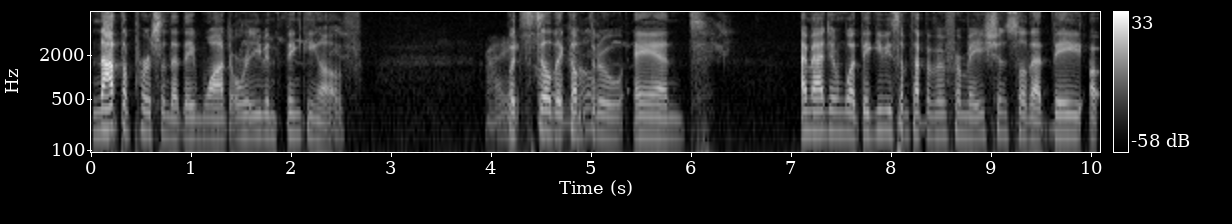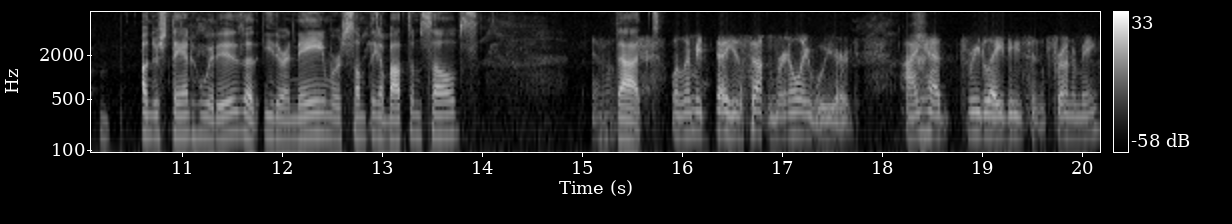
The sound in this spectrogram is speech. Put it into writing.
not the person that they want or even thinking of. Right. But still oh, they come no. through and I imagine what they give you some type of information so that they uh, understand who it is, uh, either a name or something about themselves. Yeah. That Well, let me tell you something really weird. I had three ladies in front of me,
